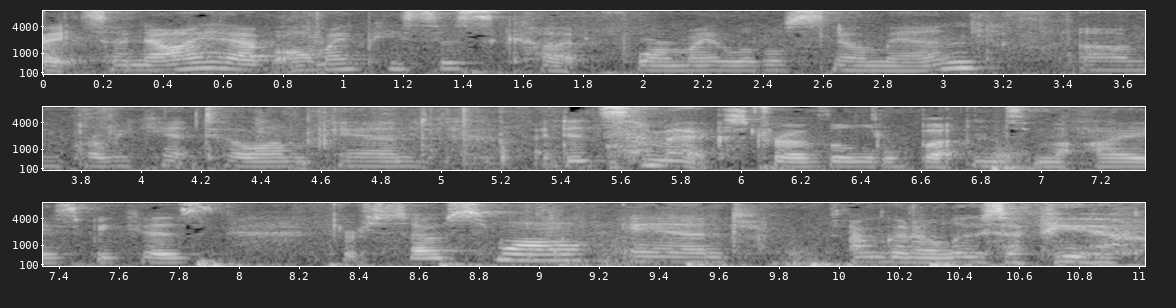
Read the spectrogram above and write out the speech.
Alright, so now I have all my pieces cut for my little snowman. Um, probably can't tell them. And I did some extra of the little buttons in the eyes because they're so small and I'm going to lose a few.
